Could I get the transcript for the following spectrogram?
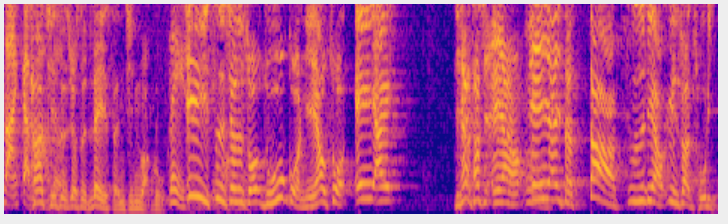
哪干嘛？它其实就是类神经网络。类意思就是说，如果你要做 AI。你看，它是 AI 哦，AI 的大资料运算处理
